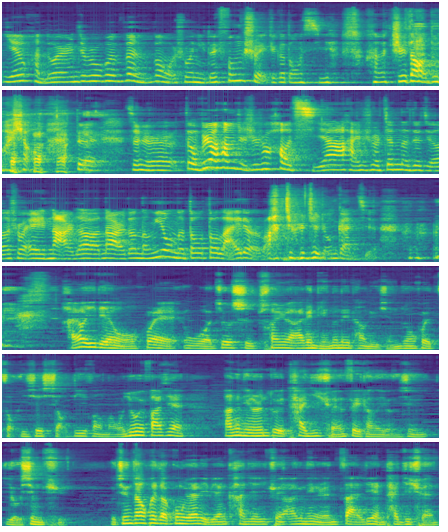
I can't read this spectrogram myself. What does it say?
也有很多人就是会问问我说你对风水这个东西 知道多少？对，就是我不知道他们只是说好奇啊，还是说真的就觉得说哎哪儿的哪儿的能用的都都来点儿吧，就是这种感觉。还有一点，我会我就是穿越阿根廷的那趟旅行中会走一些小地方嘛，我就会发现。阿根廷人对太极拳非常的有兴有兴趣，我经常会在公园里边看见一群阿根廷人在练太极拳，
